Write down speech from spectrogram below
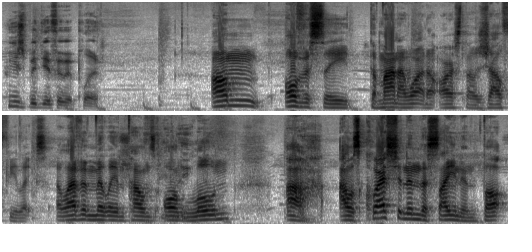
who's been your favorite player? Um, obviously the man I wanted at Arsenal, João Felix, eleven million pounds on loan. Ah, uh, I was questioning the signing, but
